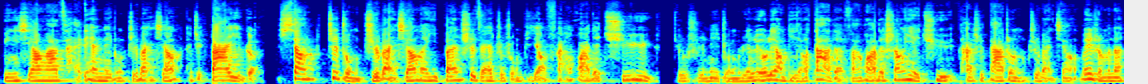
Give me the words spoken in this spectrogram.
冰箱啊、彩电那种纸板箱，它去搭一个。像这种纸板箱呢，一般是在这种比较繁华的区域，就是那种人流量比较大的繁华的商业区域，它是搭这种纸板箱。为什么呢？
